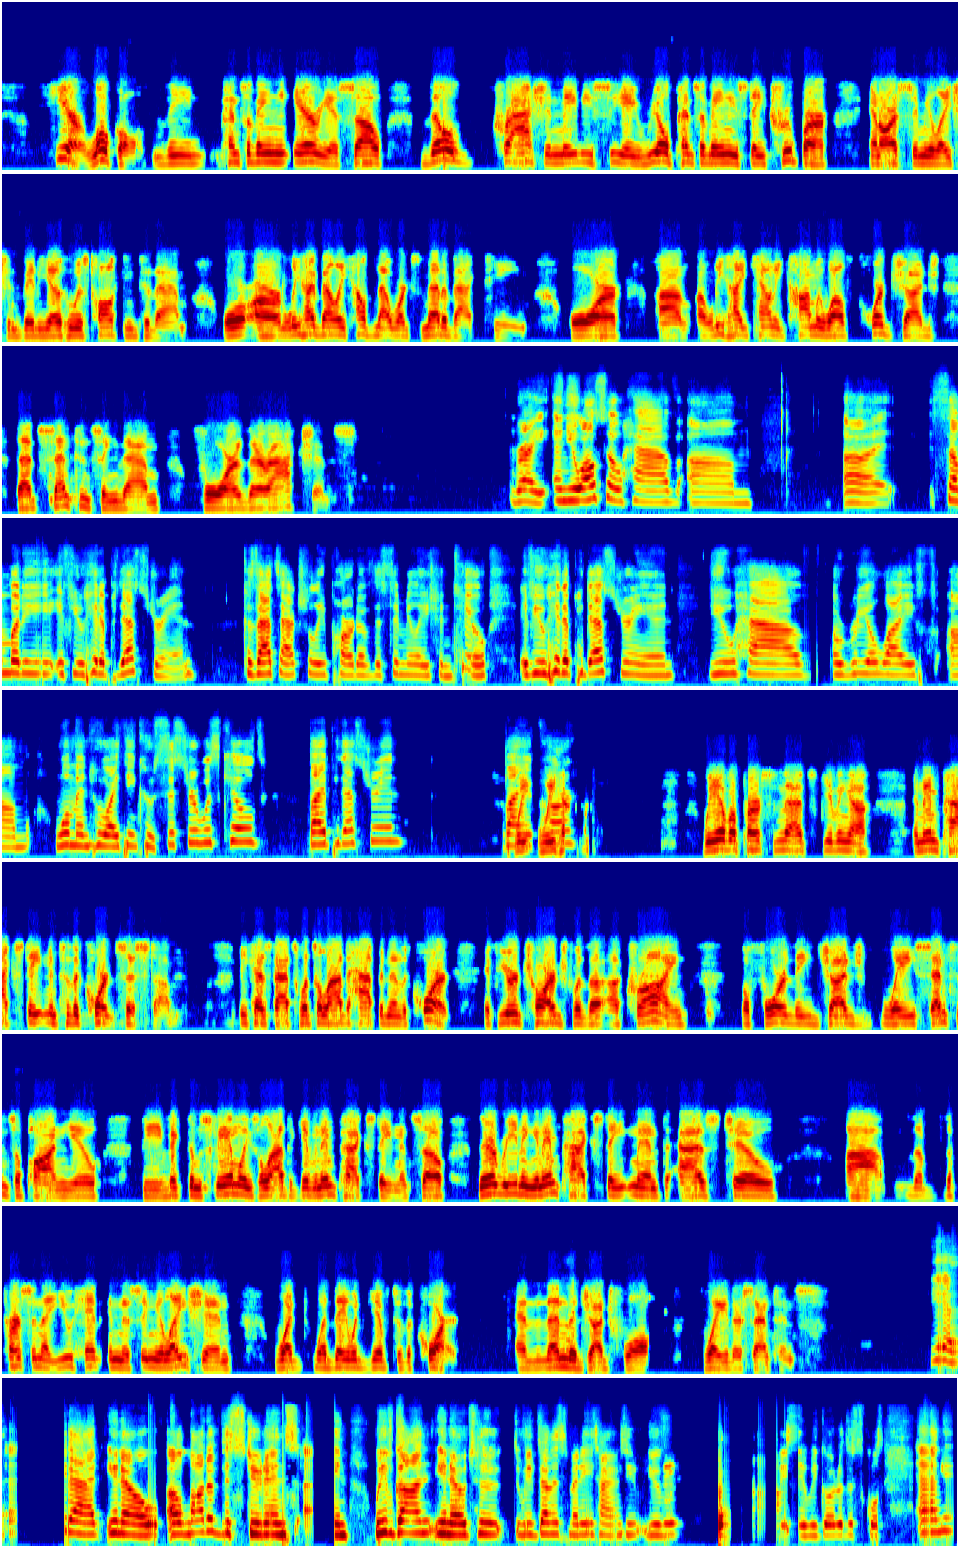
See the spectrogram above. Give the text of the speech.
here, local, the Pennsylvania area. So they'll crash and maybe see a real Pennsylvania state trooper in our simulation video who is talking to them, or our Lehigh Valley Health Network's medevac team, or uh, a Lehigh County Commonwealth Court judge that's sentencing them for their actions. Right. And you also have um uh somebody if you hit a pedestrian because that's actually part of the simulation too. If you hit a pedestrian, you have a real life um, woman who I think whose sister was killed by a pedestrian by we, a car. We have, we have a person that's giving a an impact statement to the court system because that's what's allowed to happen in the court if you're charged with a, a crime before the judge weighs sentence upon you, the victim's family is allowed to give an impact statement. So they're reading an impact statement as to uh, the the person that you hit in the simulation, what what they would give to the court, and then the judge will weigh their sentence. Yeah, that you know a lot of the students mean, we've gone, you know, to we've done this many times. You, you've obviously we go to the schools and you know,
